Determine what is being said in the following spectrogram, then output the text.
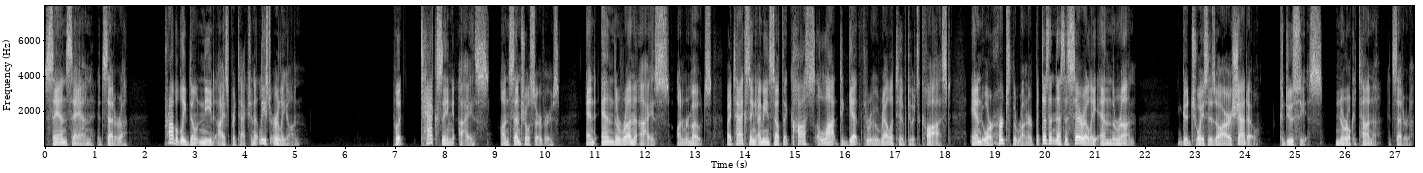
SanSan, etc., probably don't need ice protection, at least early on. Put taxing ice on central servers and end the run ice on remotes. By taxing, I mean stuff that costs a lot to get through relative to its cost and or hurts the runner but doesn't necessarily end the run. Good choices are Shadow, Caduceus, Neural Katana, etc.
